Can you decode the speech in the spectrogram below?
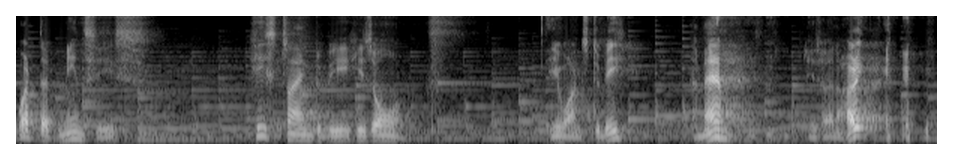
What that means is, he's trying to be his own. He wants to be a man, he's in a hurry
